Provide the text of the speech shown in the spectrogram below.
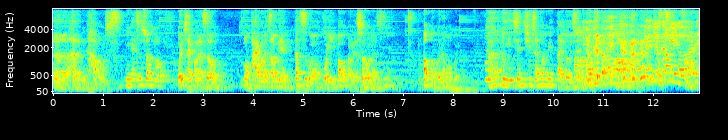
呃很好，应该是算说，我去采访的时候，我拍完了照片，但是我要回报馆的时候呢，报馆不让我回。啊，你先去在外面待多一下，你要不要？因为你是要隔离，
